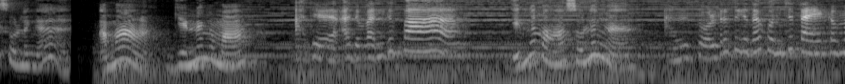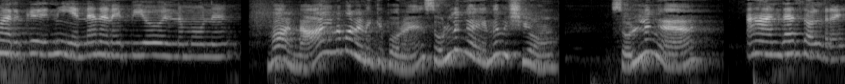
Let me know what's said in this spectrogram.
சொல்லுங்க. அம்மா என்னங்கம்மா? அது அது வந்துப்பா. என்னம்மா சொல்லுங்க. அது சொல்றதுக்கு தான் கொஞ்சம் தயக்கமா என்னமோன்னு. அம்மா நான் என்னம்மா நினைக்க போறேன்? சொல்லுங்க என்ன விஷயம்? சொல்லுங்க. அந்த சொல்றேன்.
